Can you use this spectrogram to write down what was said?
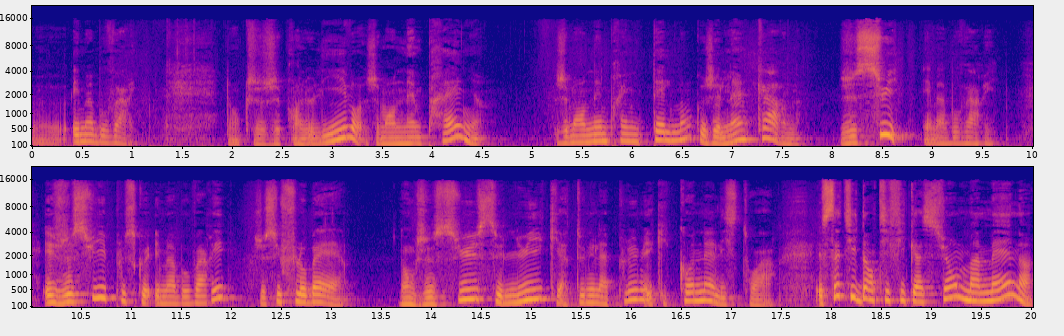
euh, Emma Bovary. Donc je, prends le livre, je m'en imprègne, je m'en imprègne tellement que je l'incarne. Je suis Emma Bovary. Et je suis plus que Emma Bovary, je suis Flaubert. Donc je suis celui qui a tenu la plume et qui connaît l'histoire. Et cette identification m'amène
